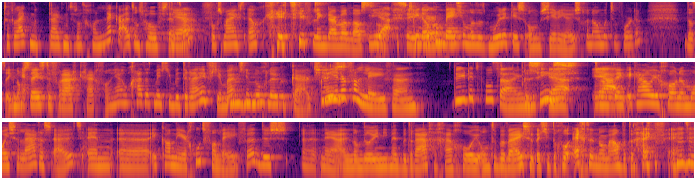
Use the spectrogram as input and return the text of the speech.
tegelijkertijd moeten we dat gewoon lekker uit ons hoofd zetten. Ja, volgens mij heeft elke creatieveling daar wel last van. Ja, Misschien ook een beetje omdat het moeilijk is om serieus genomen te worden. Dat ik nog Ja. steeds de vraag krijg van... ja, hoe gaat het met je bedrijfje? Maak je Mhm. nog leuke kaartjes? Kun je ervan leven? Doe je dit fulltime? Precies. Ja. Ik denk, ik haal hier gewoon een mooi salaris uit. En eh, ik kan hier goed van leven. Dus, eh, nou ja, en dan wil je niet met bedragen gaan gooien... om te bewijzen dat je toch wel echt een normaal bedrijf hebt. Mhm.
